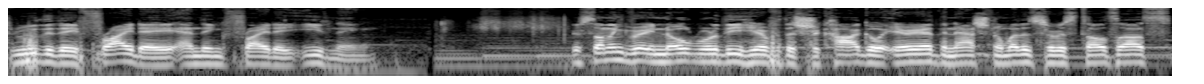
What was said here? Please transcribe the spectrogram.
through the day Friday, ending Friday evening. There's something very noteworthy here for the Chicago area. The National Weather Service tells us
